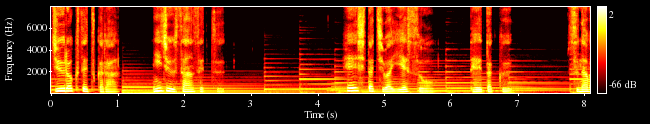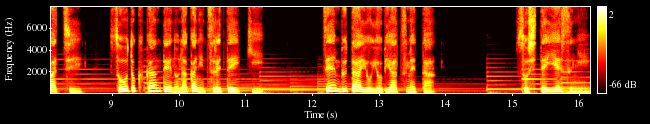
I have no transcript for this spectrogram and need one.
16節から23節。兵士たちはイエスを邸宅すなわち総督官邸の中に連れて行き全部隊を呼び集めたそしてイエスに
